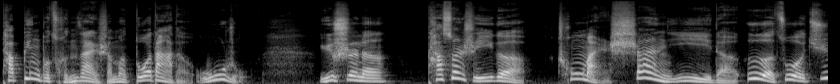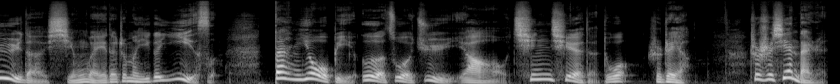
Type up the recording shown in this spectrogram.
他并不存在什么多大的侮辱，于是呢，它算是一个充满善意的恶作剧的行为的这么一个意思，但又比恶作剧要亲切的多，是这样。这是现代人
